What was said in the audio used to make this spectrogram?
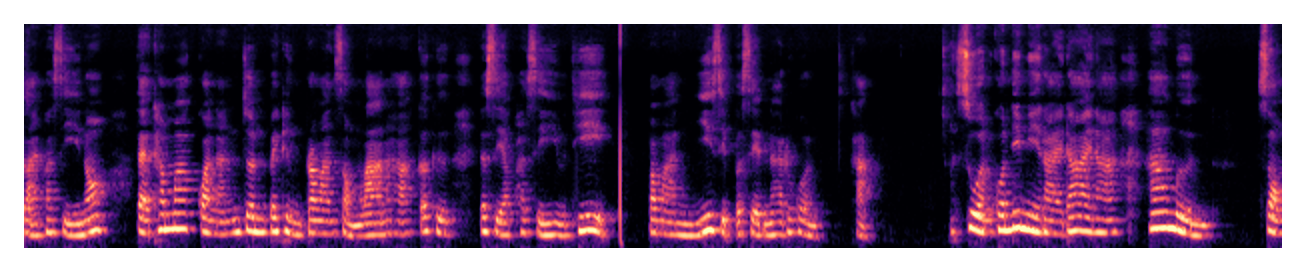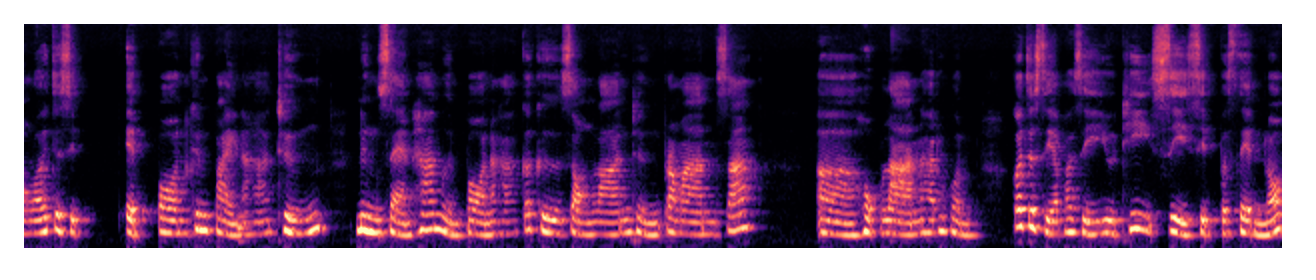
จ่ายภาษีเนาะแต่ถ้ามากกว่านั้นจนไปถึงประมาณ 2 ล้านนะคะ ก็คือจะเสียภาษีอยู่ที่ประมาณ 20%นะคะทุกคนค่ะ ส่วนคนที่มีรายได้นะคะ5271 ปอนด์ขึ้นไปนะคะ ถึง 150,000 ปอนด์นะคะ ก็คือ 2 ล้านถึงประมาณสักเอ่อ6ล้านนะคะทุกคน ก็จะเสียภาษีอยู่ที่ 40%เนาะ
